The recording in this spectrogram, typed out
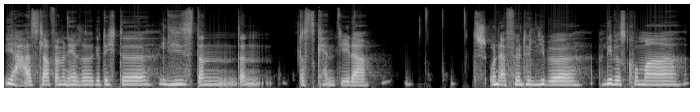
Ja, also ich glaube, wenn man ihre Gedichte liest, dann, dann, das kennt jeder. Unerfüllte Liebe, Liebeskummer,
